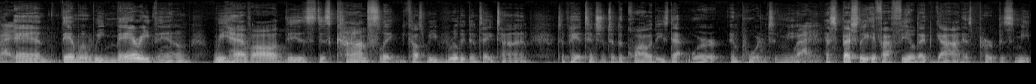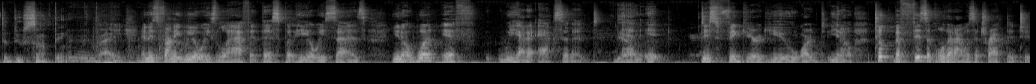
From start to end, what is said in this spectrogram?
Right. And then when we marry them, we have all this this conflict because we really didn't take time to pay attention to the qualities that were important to me. Right. Especially if I feel that God has purposed me to do something. Mm-hmm. Right. And it's funny, we always laugh at this, but he always says, you know, what if we had an accident Yeah. and it disfigured you or, you know, took the physical that I was attracted to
